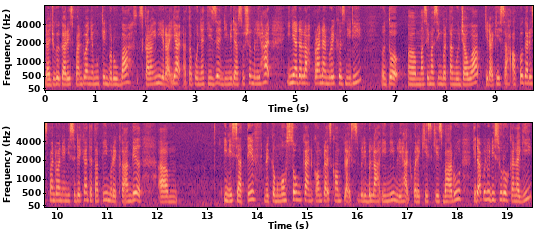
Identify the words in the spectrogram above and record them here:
dan juga garis panduan yang mungkin berubah. Sekarang ini rakyat ataupun netizen di media sosial melihat ini adalah peranan mereka sendiri sendiri untuk um, masing-masing bertanggungjawab. Tidak kisah apa garis panduan yang disediakan tetapi mereka ambil um, inisiatif. Mereka mengosongkan kompleks-kompleks seperti belah ini melihat kepada kes-kes baru. Tidak perlu disuruhkan lagi.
